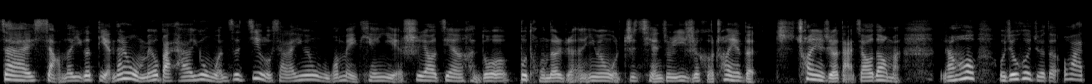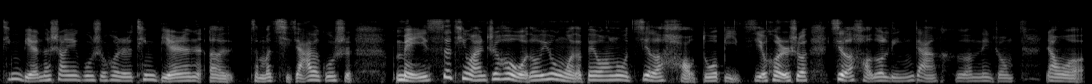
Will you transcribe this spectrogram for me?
在想的一个点，但是我没有把它用文字记录下来，因为我每天也是要见很多不同的人，因为我之前就是一直和创业的创业者打交道嘛，然后我就会觉得哇，听别人的商业故事，或者是听别人呃怎么起家的故事，每一次听完之后，我都用我的备忘录记了好多笔记，或者说记了好多灵感和那种让我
